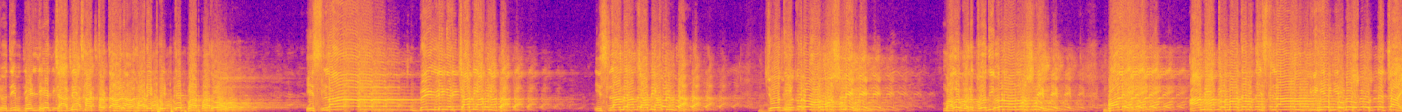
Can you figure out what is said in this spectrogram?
যদি বিল্ডিং এর চাবি থাকতো তাহলে ঘরে ঢুকতে পারতো। ইসলাম বিল্ডিং এর চাবি কোনটা? ইসলামের চাবি কোনটা? যদি কোনো অমুসলিম, ভালো করে, যদি কোনো অমুসলিম বলে, আমি তোমাদের ইসলাম গৃহে প্রবেশ করতে চাই,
